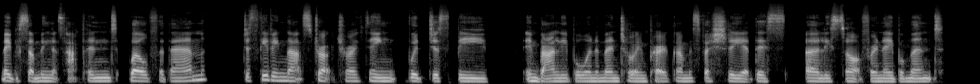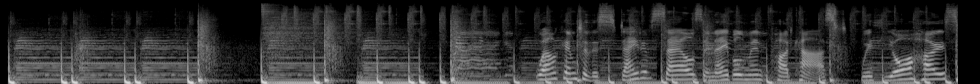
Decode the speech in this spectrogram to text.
maybe something that's happened well for them. Just giving that structure, I think, would just be invaluable in a mentoring program, especially at this early start for enablement. Welcome to the State of Sales Enablement podcast with your host,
